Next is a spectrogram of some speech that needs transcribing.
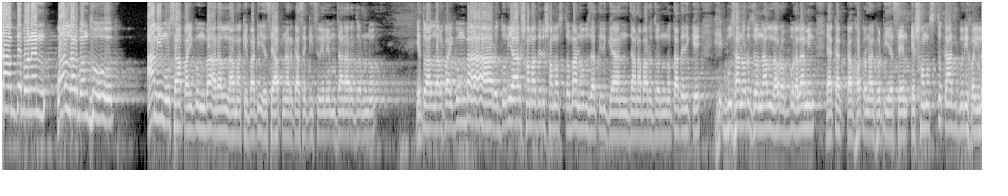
ডাক দিয়ে বলেন, ও আল্লাহর বন্ধু, আমি মুসা পাইগুম্বার, আল্লাহ আমাকে পাঠিয়েছে। আপনার কাছে কিছু এলেম জানার জন্য। এ তো আল্লাহর পাইগুম্বার। দুনিয়ার সমাজের সমস্ত মানব জাতির জ্ঞান জানাবার জন্য তাদেরকে বুঝানোর জন্য আল্লাহ রব্বুল আলমিন এক একটা ঘটনা ঘটিয়েছেন। এ সমস্ত কাজগুলি হইল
